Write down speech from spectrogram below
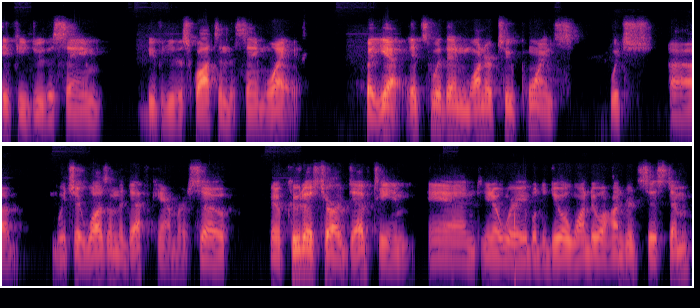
if you do the same if you do the squats in the same way but yeah it's within one or two points which uh which it was on the depth camera so you know, kudos to our dev team, and you know, we're able to do a one to 100 system,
